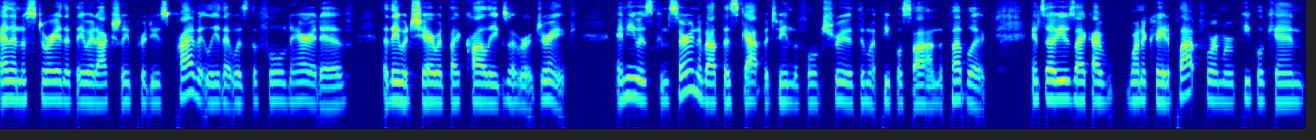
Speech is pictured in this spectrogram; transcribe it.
and then a story that they would actually produce privately that was the full narrative that they would share with like colleagues over a drink. And he was concerned about this gap between the full truth and what people saw in the public. And so he was like, I want to create a platform where people can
